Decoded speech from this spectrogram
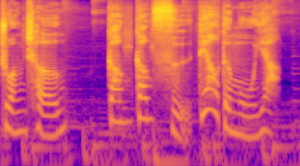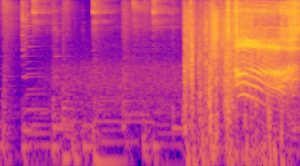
装成。刚刚死掉的模样。啊！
